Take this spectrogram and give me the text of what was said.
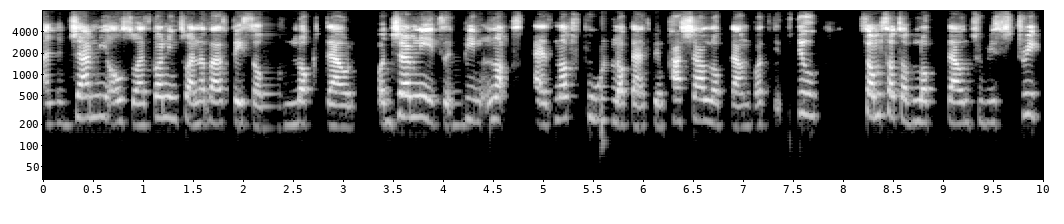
and Germany also has gone into another phase of lockdown. For Germany, it's been not as not full lockdown, it's been partial lockdown, but it's still some sort of lockdown to restrict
